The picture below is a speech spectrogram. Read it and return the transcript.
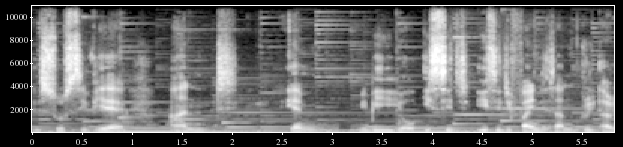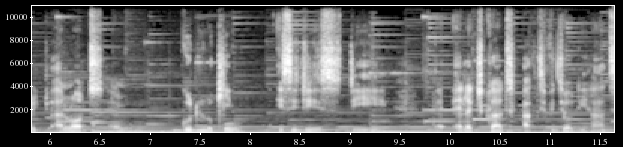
it's so severe and um, maybe your ECG, ECG findings and are, are not um, good looking, ECG is the uh, electrical activity of the heart,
